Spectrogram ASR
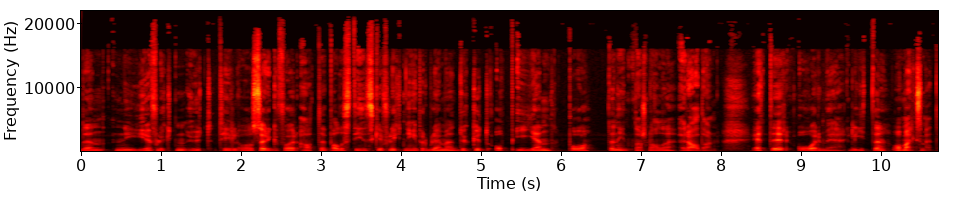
den nye flukten ut til å sørge for at det palestinske flyktningeproblemet dukket opp igjen på den internasjonale radaren, etter år med lite oppmerksomhet.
